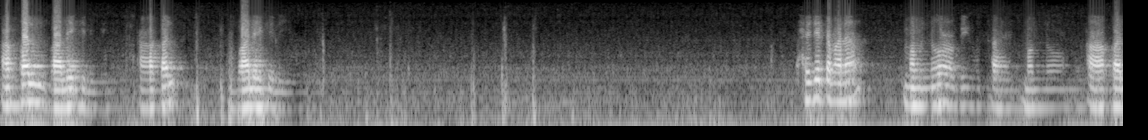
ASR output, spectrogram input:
عقل والے کے لیے، عقل والے کے لیے۔ حجر کا معنی ممنوع بھی ہوتا ہے، ممنوع عقل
